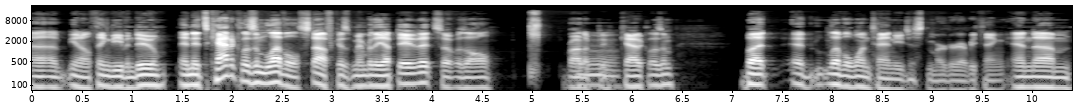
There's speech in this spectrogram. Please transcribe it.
uh, you know, thing to even do. And it's Cataclysm level stuff because remember they updated it, so it was all brought up to Mm. Cataclysm. But at level one ten, you just murder everything. And um,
